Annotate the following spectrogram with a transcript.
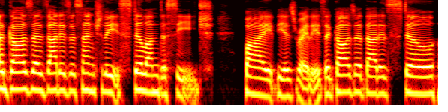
a Gaza that is essentially still under siege by the Israelis, a Gaza that is still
